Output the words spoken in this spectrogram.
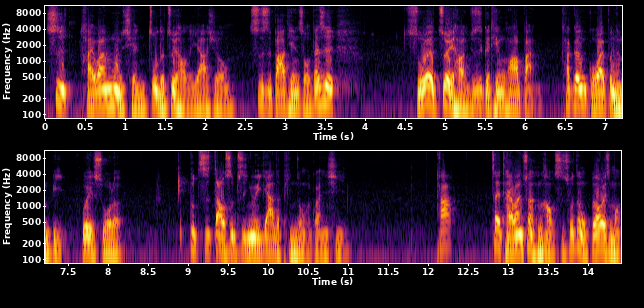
是台湾目前做的最好的鸭胸。四十八天熟，但是所谓最好就是个天花板，它跟国外不能比。我也说了，不知道是不是因为鸭的品种的关系，在台湾算很好吃。说真的，我不知道为什么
